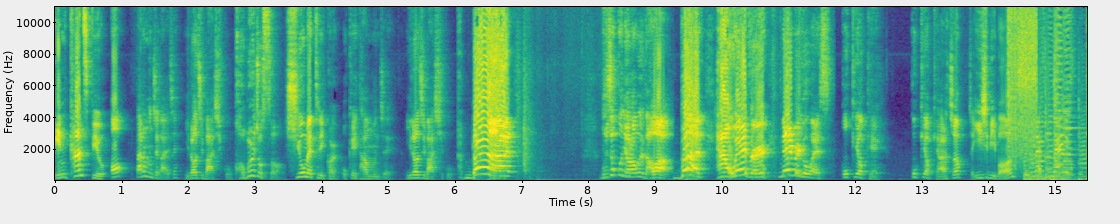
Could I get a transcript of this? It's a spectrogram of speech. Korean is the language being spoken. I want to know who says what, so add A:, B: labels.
A: In Kant's view, 어? 다른 문제 가야지. 이러지 마시고. 겁을 줬어. Geometrical. 오케이, 다음 문제. 이러지 마시고. But! 무조건 여러분들 나와. But, however, nevertheless. 꼭 기억해. 꼭 기억해. 알았죠? 자, 22번.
